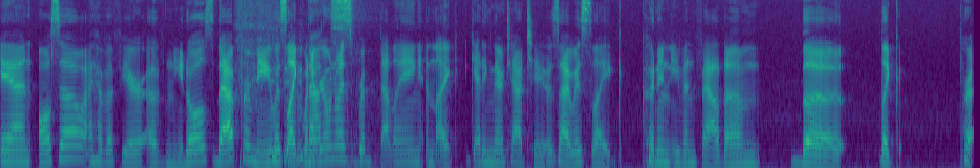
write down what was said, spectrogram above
And also, I have a fear of needles. That for me was like when everyone was rebelling and like getting their tattoos, I was like, couldn't even fathom the like pre-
